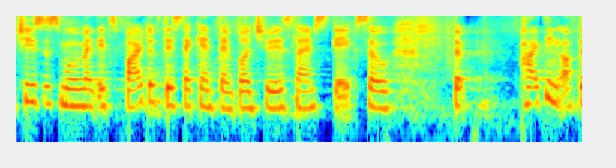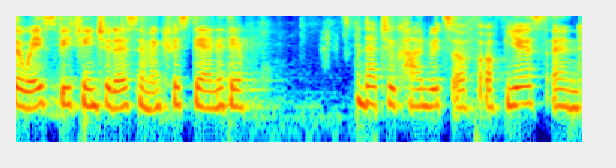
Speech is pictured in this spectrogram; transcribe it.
jesus movement it's part of the second temple jewish landscape. So the parting of the ways between Judaism and Christianity that took hundreds of, of years. And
